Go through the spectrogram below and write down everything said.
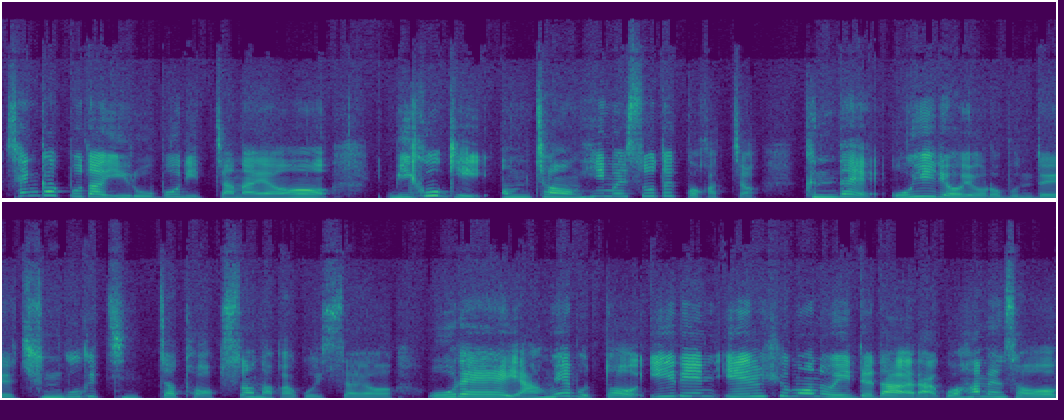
생각보다 이 로봇 있잖아요. 미국이 엄청 힘을 쏟을 것 같죠. 근데 오히려 여러분들 중국이 진짜 더 앞서 나가고 있어요. 올해 양회부터 1인 1 휴머노이드다라고 하면서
